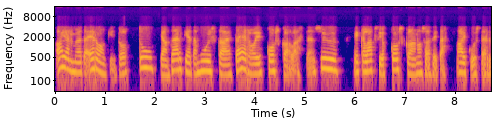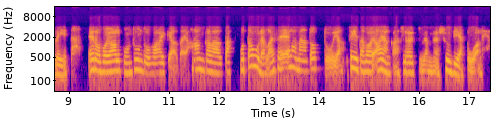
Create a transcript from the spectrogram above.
ajan myötä eroonkin tottuu ja on tärkeää muistaa, että ero ei koskaan lasten syy, eikä lapsi ole koskaan osa sitä aikuisten riitaa. Ero voi alkuun tuntua vaikealta ja hankalalta, mutta uudenlaiseen elämään tottuu ja siitä voi ajan kanssa löytyä myös hyviä puolia.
